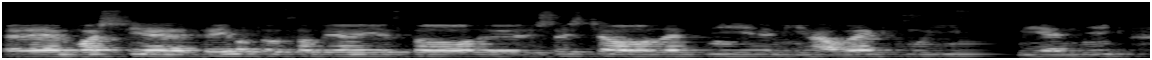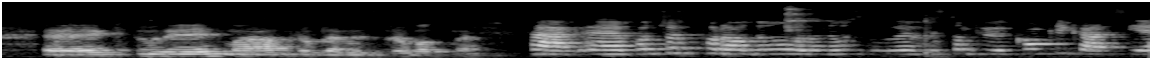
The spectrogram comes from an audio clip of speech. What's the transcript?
e, właśnie tej oto osobie. Jest to e, sześcioletni Michałek, mój imiennik, który ma problemy zdrowotne. Tak, podczas porodu wystąpiły komplikacje,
